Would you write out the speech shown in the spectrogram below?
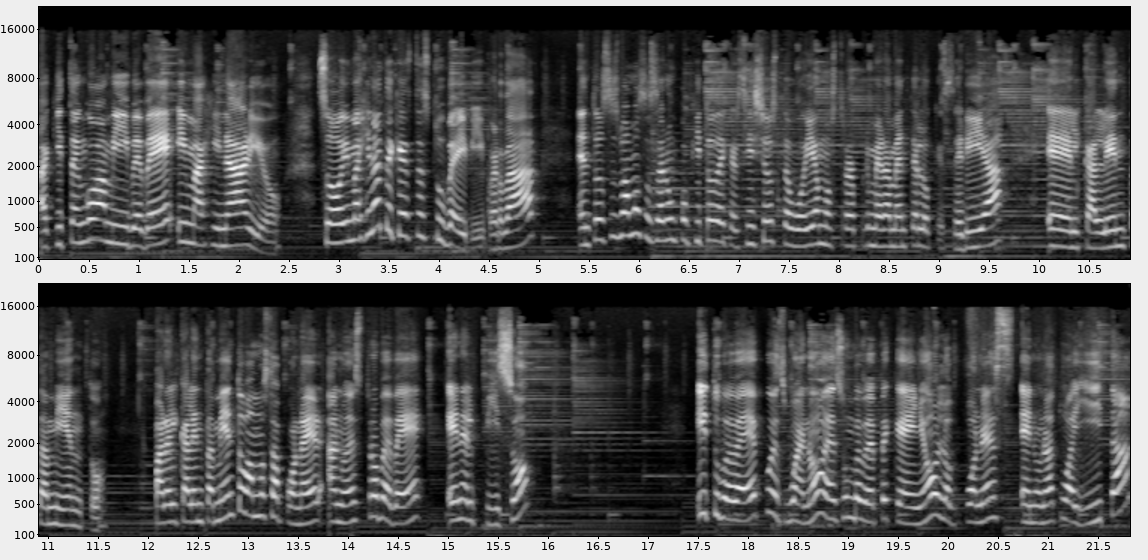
Aquí tengo a mi bebé imaginario. So, imagínate que este es tu baby, ¿verdad? Entonces vamos a hacer un poquito de ejercicios. Te voy a mostrar primeramente lo que sería el calentamiento. Para el calentamiento vamos a poner a nuestro bebé en el piso. Y tu bebé, pues bueno, es un bebé pequeño, lo pones en una toallita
